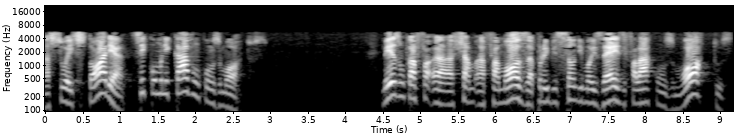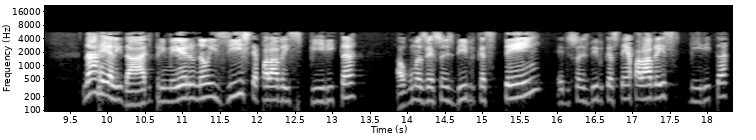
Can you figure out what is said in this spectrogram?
na sua história, se comunicavam com os mortos. Mesmo com a, a, a, famosa proibição de Moisés de falar com os mortos, na realidade, primeiro, não existe a palavra espírita. Algumas versões bíblicas têm, edições bíblicas têm a palavra espírita,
